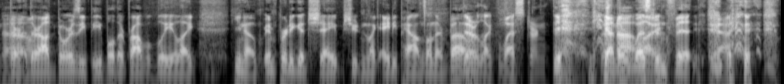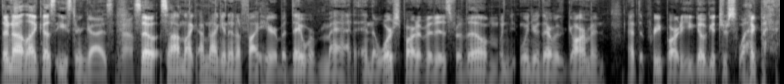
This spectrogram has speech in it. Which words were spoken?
they're they're outdoorsy people. They're probably like, you know, in pretty good shape, shooting like 80 pounds on their bow. They're like Western. Yeah, yeah, they're, Western like- fit. Yeah. they're not like us Eastern guys. No. So, so I'm like, I'm not getting in a fight here, but they were mad. And the worst part of it is for them when when you're there with Garmin at the pre-party, you go get your swag bag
